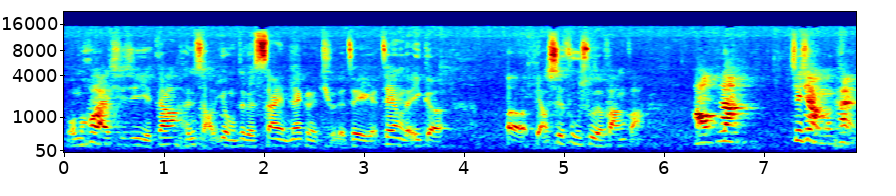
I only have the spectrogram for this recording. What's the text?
我们后来其实也大家很少用这个 sin magnitude 的这个这样的一个呃表示复数的方法。好，那接下来我们看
